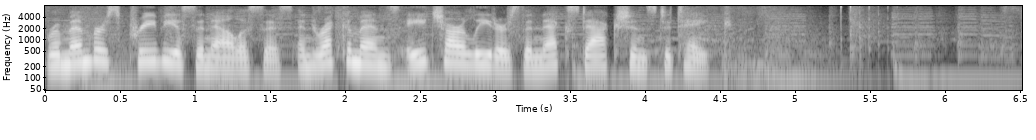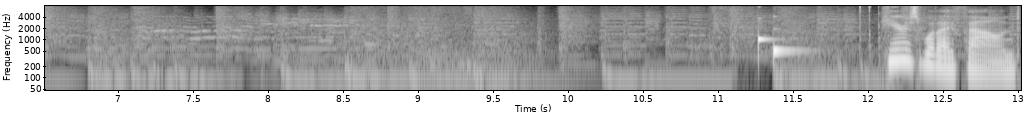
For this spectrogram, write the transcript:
remembers previous analysis and recommends HR leaders the next actions to take. Here's what I found.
